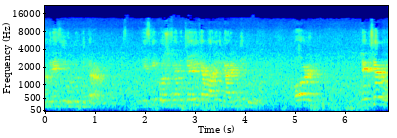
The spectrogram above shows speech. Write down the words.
انگریزی، اردو کی طرح۔ اس کی کوشش کرنی چاہیے کہ ہماری آئیڈینٹی دور ہو۔ اور لیکچر ہو،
